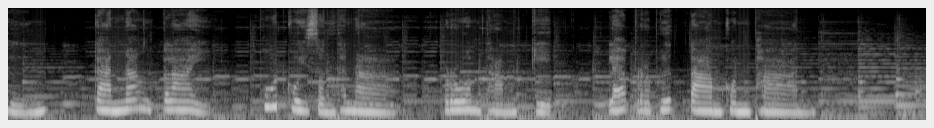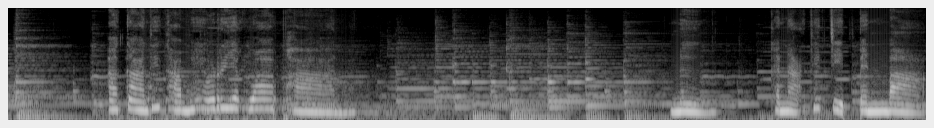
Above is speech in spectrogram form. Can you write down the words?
ถึง การนั่งใกล้ พูดคุยสนทนา ร่วมทำกิจ และประพฤติตามคนพาลอาการที่ทำให้เรียกว่าพาล 1. ขณะที่จิตเป็นบาป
